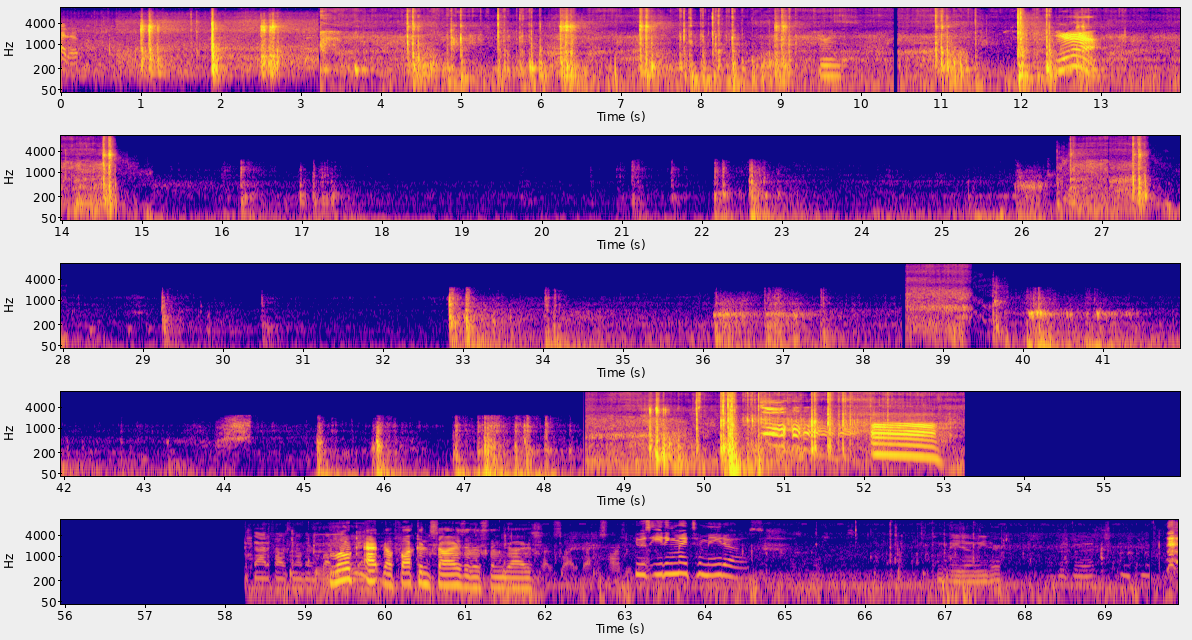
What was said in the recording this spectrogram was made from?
better. Yeah. Ah. Look at the fucking size of this thing, guys. He was eating my tomatoes. Tomato eater.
